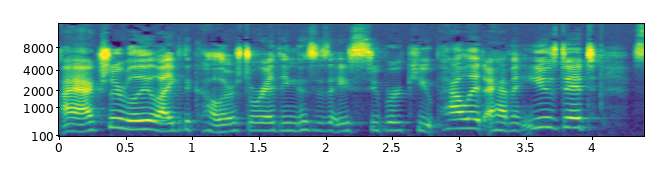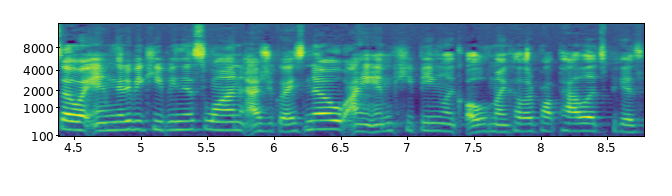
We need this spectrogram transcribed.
I actually really like the color story. I think this is a super cute palette. I haven't used it, so I am going to be keeping this one. As you guys know, I am keeping like all of my ColourPop palettes palettes because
